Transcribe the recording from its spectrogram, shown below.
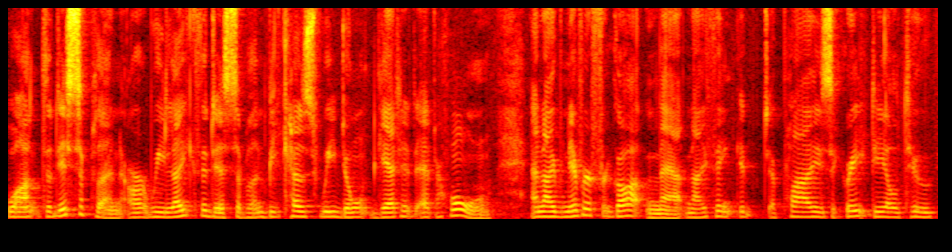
want the discipline, or we like the discipline because we don't get it at home. And I've never forgotten that, and I think it applies a great deal to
